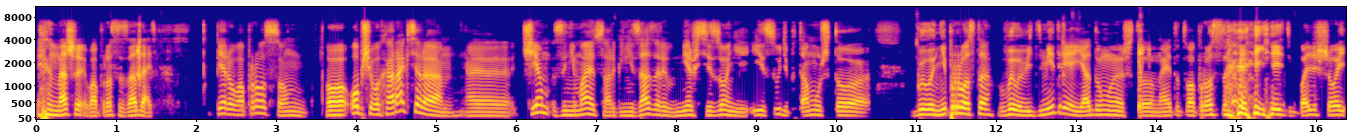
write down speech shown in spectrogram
наши вопросы задать. Первый вопрос, он общего характера. Э, чем занимаются организаторы в межсезонье? И судя по тому, что было непросто выловить Дмитрия, я думаю, что на этот вопрос есть большой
